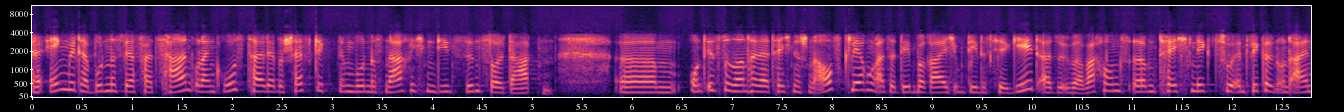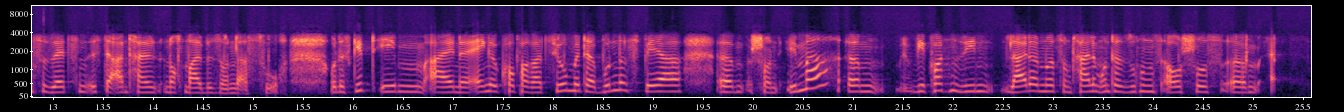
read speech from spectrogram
eng mit der Bundeswehr verzahnt und ein Großteil der Beschäftigten im Bundesnachrichtendienst sind Soldaten. Ähm, und insbesondere in der technischen Aufklärung, also dem Bereich, um den es hier geht, also Überwachungstechnik zu entwickeln und einzusetzen, ist der Anteil nochmal besonders hoch. Und es gibt eben eine enge Kooperation mit der Bundeswehr ähm, schon immer. Ähm, wir konnten sie leider nur zum Teil im Untersuchungsausschuss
